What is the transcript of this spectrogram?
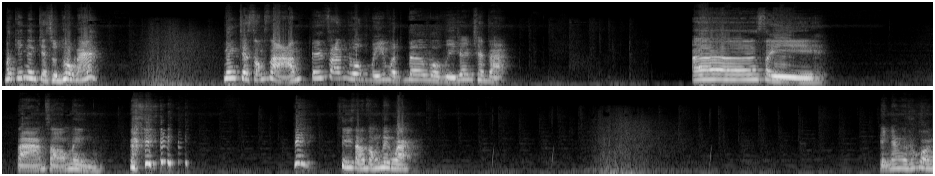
เมื่อกี้หนึ่งเจ็ดศูนย์หกนะหนึ่งเจ็ดสองสามเป็นสั้นหมวกหมีเหมือนเดิมหมวกหมีก็ชนะเออสี่สามสองหนึ่งสี่สามสองหนึ่งว่ะเห็นยังทุกคน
